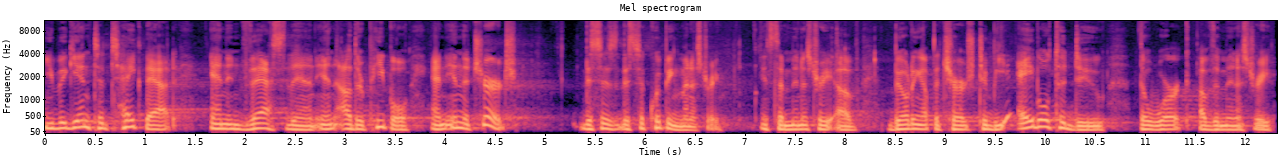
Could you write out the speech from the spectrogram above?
you begin to take that and invest then in other people and in the church. This is this equipping ministry. It's the ministry of building up the church to be able to do the work of the ministry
